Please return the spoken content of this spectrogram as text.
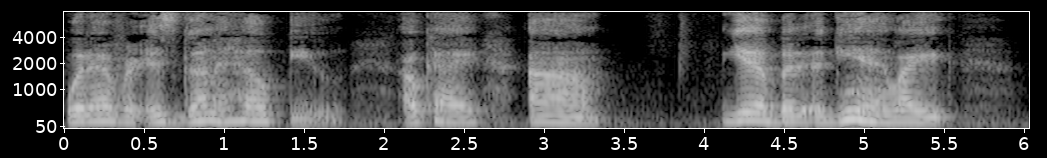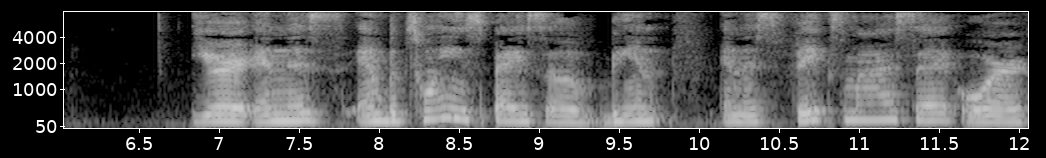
whatever, it's gonna help you. Okay. Um, yeah, but again, like you're in this in between space of being in this fixed mindset or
